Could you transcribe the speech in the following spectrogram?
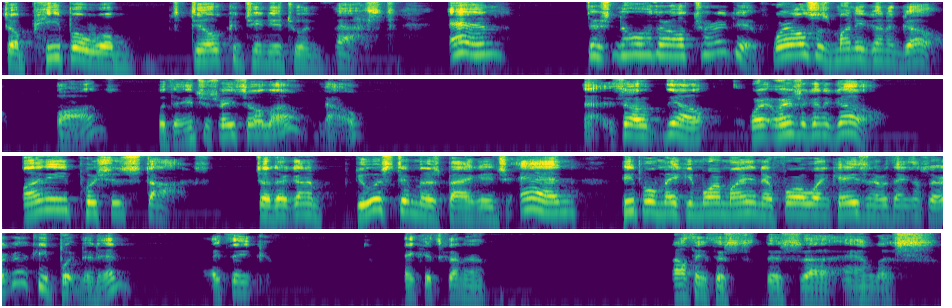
so people will still continue to invest. And there's no other alternative. Where else is money going to go? Bonds? With the interest rate so low? No. So, you know, where, where's it going to go? Money pushes stocks. So they're going to do a stimulus package and people making more money in their 401ks and everything else, they're going to keep putting it in. I think, I think it's going to, I don't think this, this uh, analyst,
